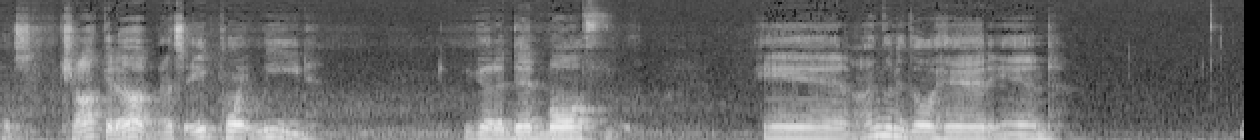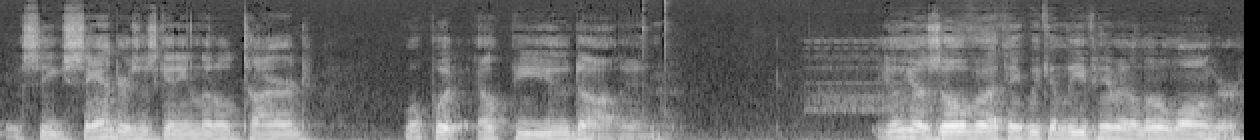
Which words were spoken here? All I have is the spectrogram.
Let's chalk it up. That's eight point lead. We got a dead ball. And I'm going to go ahead and see Sanders is getting a little tired. We'll put LPU Udoh in. Ilyasova, I think we can leave him in a little longer.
